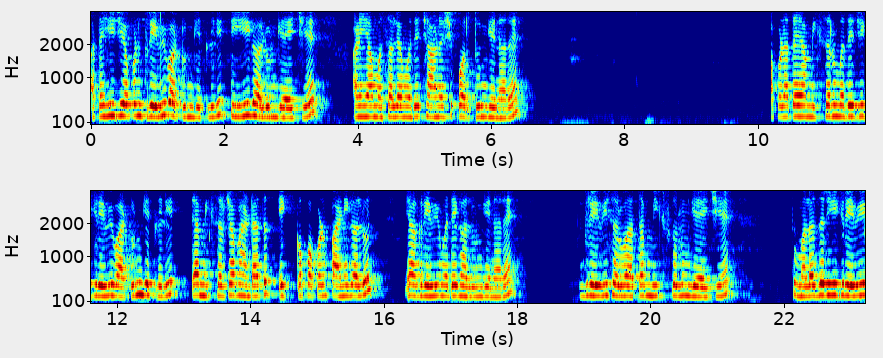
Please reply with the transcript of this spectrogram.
आता ही जी आपण ग्रेव्ही वाटून घेतलेली तीही घालून घ्यायची आहे. आणि या मसाल्यामध्ये छान अशी परतून घेणार आहे. आपण आता या मिक्सरमध्ये जी ग्रेव्ही वाटून घेतलेली त्या मिक्सरच्या भांड्यातच एक कप आपण पाणी घालून या ग्रेव्हीमध्ये घालून घेणार आहे. ग्रेव्ही सर्व आता मिक्स करून घ्यायची आहे. तुम्हाला जर ही ग्रेव्ही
